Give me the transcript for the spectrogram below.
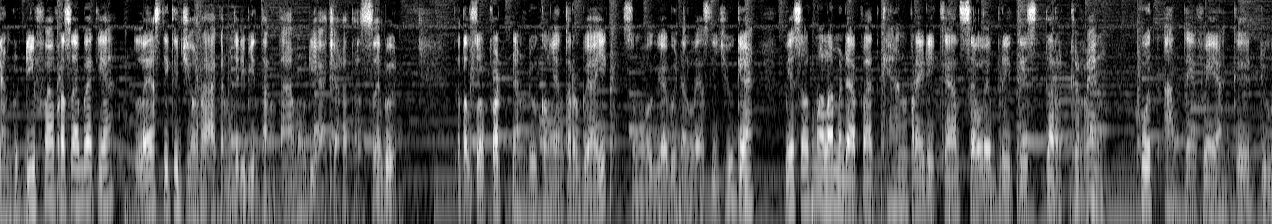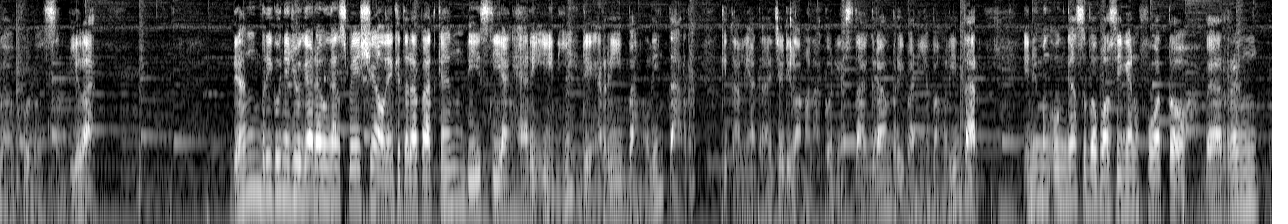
Dan Diva persahabat ya, Lesti Kejora akan menjadi bintang tamu di acara tersebut. Tetap support dan dukung yang terbaik, semoga Bunda Lesti juga besok malam mendapatkan predikat selebritis terkeren HUT ANTV yang ke-29. Dan berikutnya juga ada unggahan spesial yang kita dapatkan di siang hari ini dari Bang Lintar. Kita lihat aja di laman akun Instagram pribadinya Bang Lintar. Ini mengunggah sebuah postingan foto bareng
